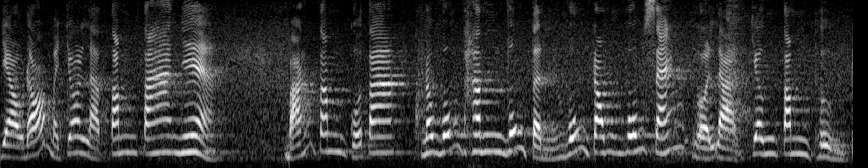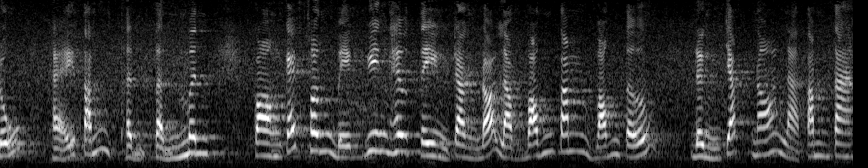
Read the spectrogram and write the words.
vào đó mà cho là tâm ta nha. Bản tâm của ta nó vốn thanh, vốn tịnh, vốn trong, vốn sáng, gọi là chân tâm thường trú, thể tánh thịnh, tịnh minh. Còn cái phân biệt duyên theo tiền trần đó là vọng tâm, vọng tưởng. Đừng chấp nó là tâm ta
